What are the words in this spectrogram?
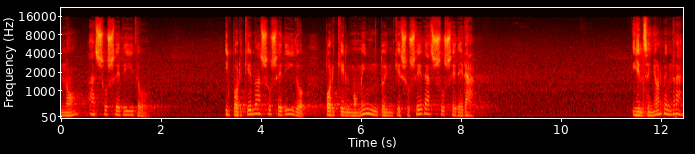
No ha sucedido. ¿Y por qué no ha sucedido? Porque el momento en que suceda, sucederá. Y el Señor vendrá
